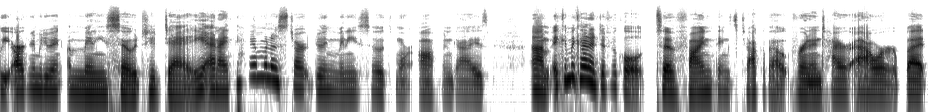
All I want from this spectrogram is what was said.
we are going to be doing a mini so today, and I think I'm going to start doing mini sodes more often, guys. Um, it can be kind of difficult to find things to talk about for an entire hour, but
